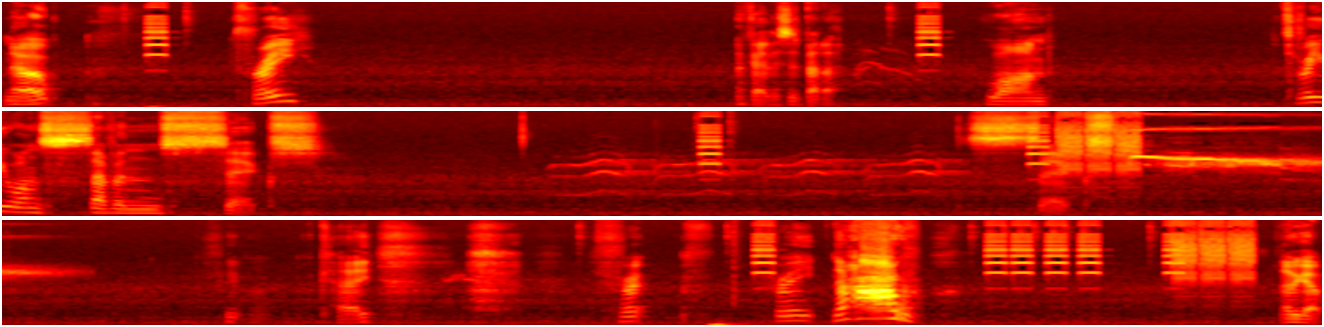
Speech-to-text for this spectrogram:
Nope. Three. Okay, this is better. One. Three one seven six. Six. Okay. Three. Three. No! There we go.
